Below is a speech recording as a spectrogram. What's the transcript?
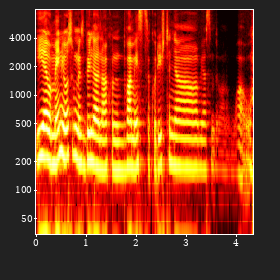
I evo, meni osobno izbilja nakon dva mjeseca korištenja, ja sam bila wow.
